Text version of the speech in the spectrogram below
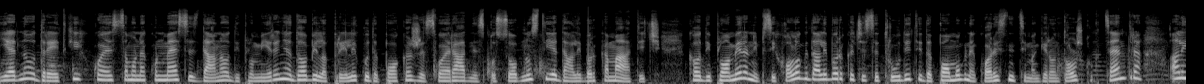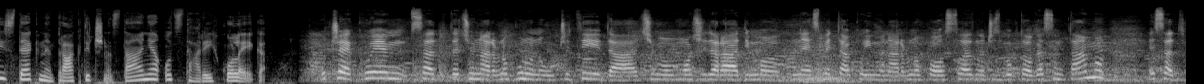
Jedna od redkih koja je samo nakon mesec dana od diplomiranja dobila priliku da pokaže svoje radne sposobnosti je Daliborka Matić. Kao diplomirani psiholog Daliborka će se truditi da pomogne korisnicima gerontološkog centra, ali i stekne praktična stanja od starijih kolega. Očekujem sad da ću naravno puno naučiti, da ćemo moći da radimo nesmeta ako ima naravno posla, znači zbog toga sam tamo. E sad,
